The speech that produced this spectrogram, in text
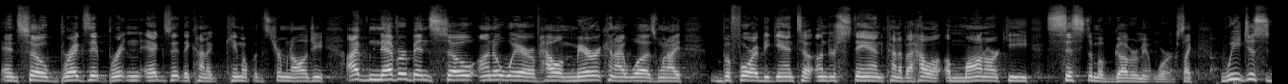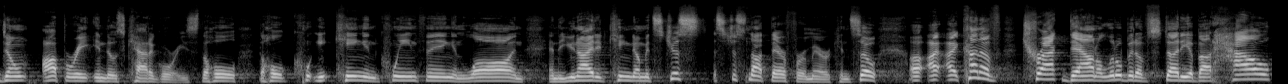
and so Brexit, Britain exit, they kind of came up with this terminology. I've never been so unaware of how American I was when I, before I began to understand kind of a, how a, a monarchy system of government works. Like, we just don't operate in those categories. The whole, the whole king and queen thing and law and, and the United Kingdom, it's just, it's just not there for Americans. So uh, I, I kind of tracked down a little bit of study about how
